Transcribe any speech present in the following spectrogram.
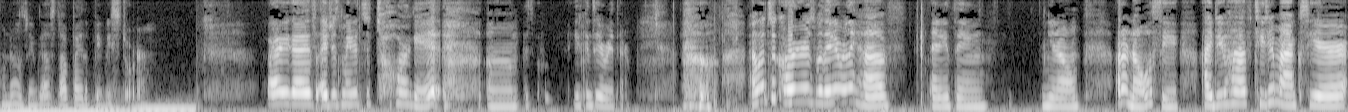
who knows maybe i'll stop by the baby store all right you guys i just made it to target um you can see it right there. I went to carter's but they didn't really have anything you know. I don't know. We'll see. I do have tj maxx here.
